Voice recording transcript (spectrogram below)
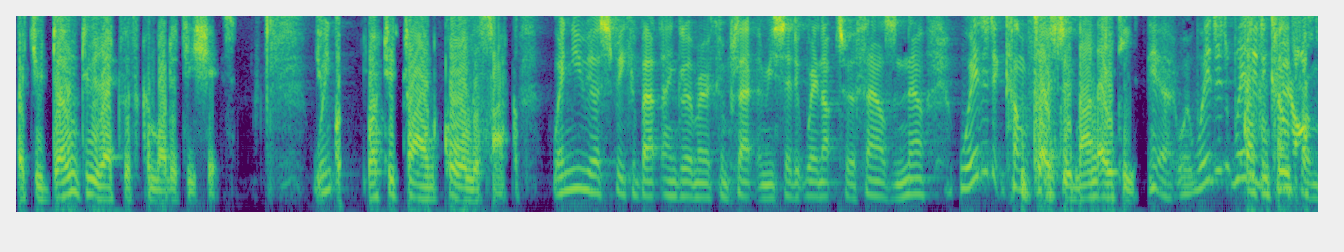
But you don't do that with commodity shares. What You've got to try and call the cycle. When you uh, speak about Anglo American Platinum, you said it went up to a thousand. Now, where did it come Close from? Close to 980. Yeah, where did where did it come from?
